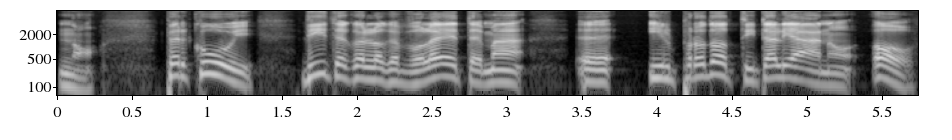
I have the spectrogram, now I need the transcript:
no. Per cui dite quello che volete, ma eh, il prodotto italiano, oh,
